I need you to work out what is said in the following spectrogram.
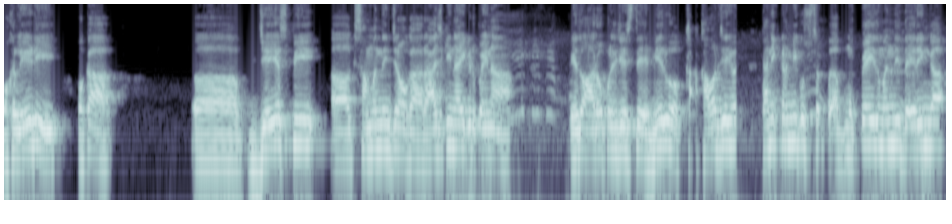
ఒక లేడీ ఒక జేఎస్పి సంబంధించిన ఒక రాజకీయ నాయకుడి పైన ఏదో ఆరోపణలు చేస్తే మీరు క- కవర్ చేయ కానీ ఇక్కడ మీకు ముప్పై ఐదు మంది ధైర్యంగా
